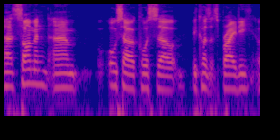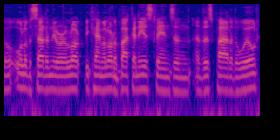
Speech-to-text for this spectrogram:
Uh, Simon, um, also, of course, uh, because it's Brady, all of a sudden there were a lot became a lot of Buccaneers fans in, in this part of the world.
